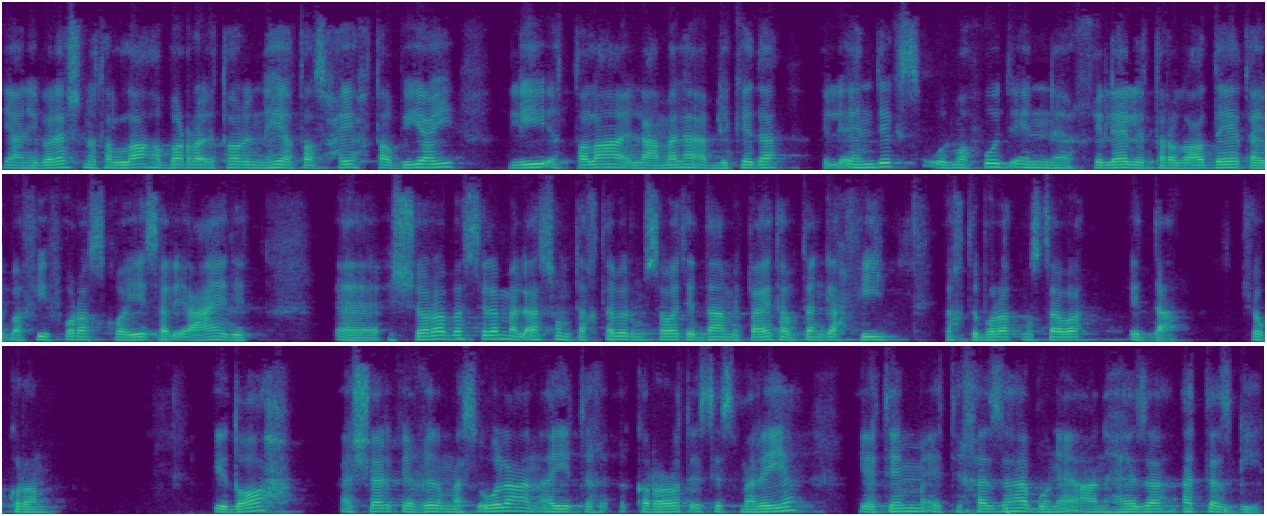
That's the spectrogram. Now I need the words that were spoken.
يعني بلاش نطلعها بره إطار إن هي تصحيح طبيعي للطلعة اللي عملها قبل كده الإندكس والمفروض إن خلال التراجعات ديت هيبقى في فرص كويسة لإعادة آه الشراء بس لما الأسهم تختبر مستويات الدعم بتاعتها وتنجح في اختبارات مستوى الدعم. شكرا. إيضاح الشركة غير مسؤولة عن أي قرارات استثمارية يتم اتخاذها بناء عن هذا التسجيل.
